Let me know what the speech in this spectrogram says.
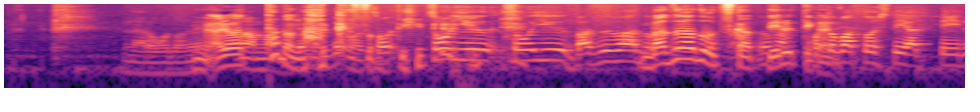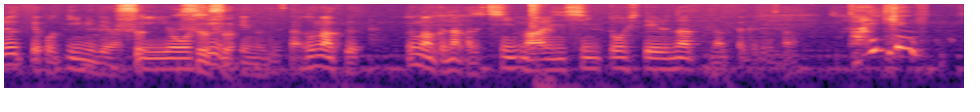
なるほどね。うんあれはただのハッカソンっていう。でもそういうそういうバズワード。バズワードを使ってるって感じ。言葉としてやっているってこと意味ではそうそうそう POC っていうのでさうまくうまくなんかし周りに浸透しているなってなったけどさ最近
